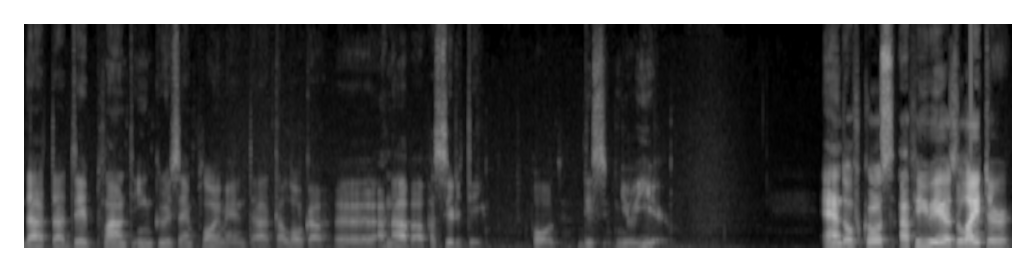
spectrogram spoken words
that uh, they plan to increase employment at the local uh, facility for this new year. And of course, a few years later,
